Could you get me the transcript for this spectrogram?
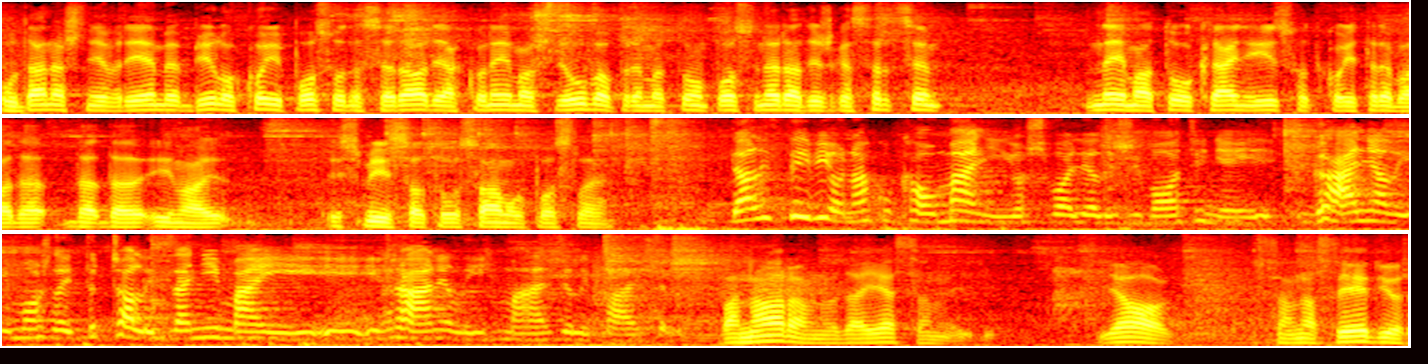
u današnje vrijeme bilo koji posao da se radi, ako nemaš ljubav prema tom poslu, ne radiš ga srcem, nema to krajnji ishod koji treba da, da, da ima i smisao to samog posla. Da li ste i vi onako kao manji još voljeli životinje i ganjali i možda i trčali za njima i, i, i hranili ih, mazili, pazili? Pa naravno da jesam. Ja sam naslijedio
